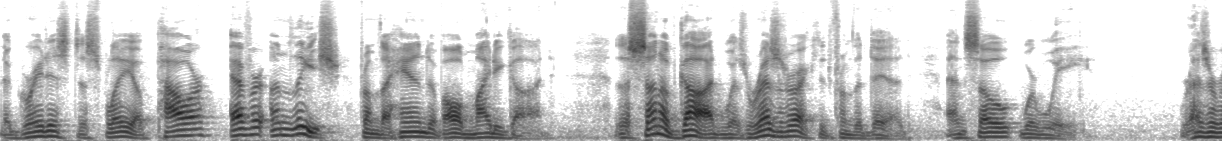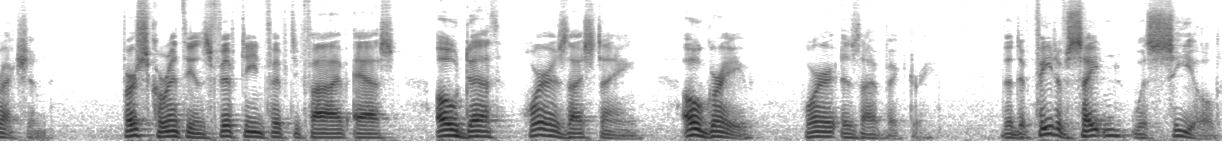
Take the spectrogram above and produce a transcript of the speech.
the greatest display of power ever unleashed from the hand of Almighty God. The Son of God was resurrected from the dead, and so were we. Resurrection. 1 Corinthians 15 55 asks, O death, where is thy sting? O grave, where is thy victory? The defeat of Satan was sealed.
